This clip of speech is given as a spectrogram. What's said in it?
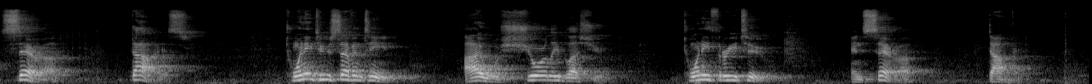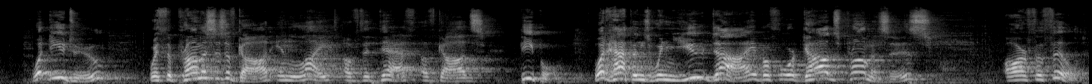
Sarah dies. 22:17 I will surely bless you 23 2. And Sarah died. What do you do with the promises of God in light of the death of God's people? What happens when you die before God's promises are fulfilled?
